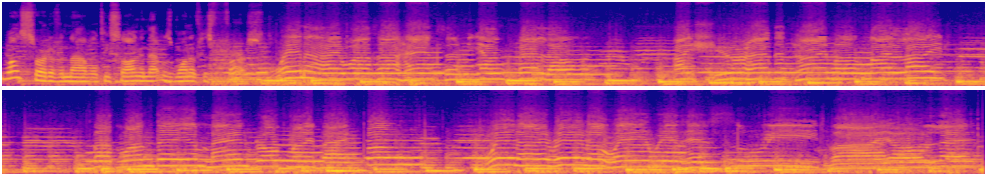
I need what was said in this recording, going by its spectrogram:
was sort of a novelty song, and that was one of his first. When I was a handsome young fellow, I sure had the time of my life. But one day a man broke my backbone when I ran away with his sweet violets,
